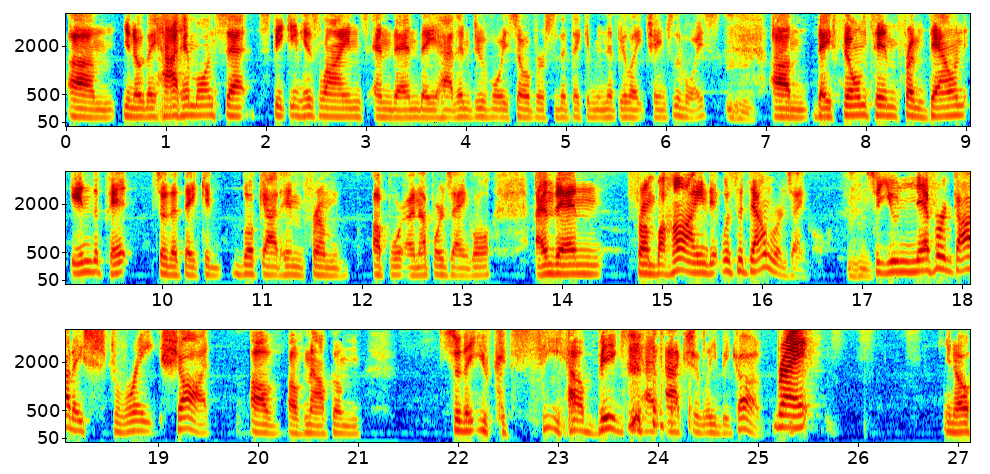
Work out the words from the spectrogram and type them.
Um, you know, they had him on set speaking his lines, and then they had him do voiceover so that they could manipulate, change the voice. Mhm. Um, they filmed him from down in the pit so that they could look at him from upward an upwards angle, and then from behind it was a downwards angle. Mhm. So you never got a straight shot of of Malcolm, so that you could see how big he had actually become Right. you know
